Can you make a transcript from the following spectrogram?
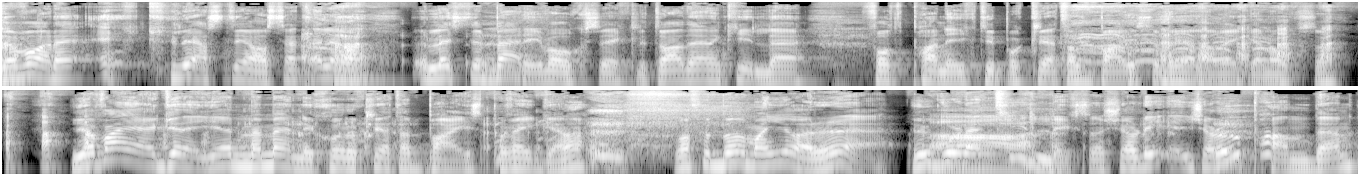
Det var det äckligaste jag har sett. Eller ja, Liseberg var också äckligt. Då hade en kille fått panik typ och kletat bajs över hela väggen också. Ja, vad är grejen med människor och kleta bajs på väggarna? Varför bör man göra det? Hur går det till liksom? Kör, du, kör du upp handen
